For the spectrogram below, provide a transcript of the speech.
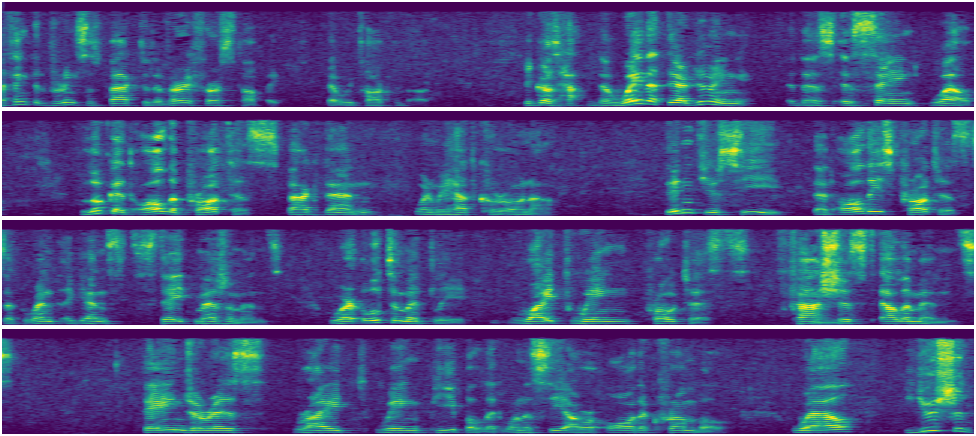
I think that brings us back to the very first topic that we talked about, because the way that they're doing this is saying, well, look at all the protests back then when we had Corona. Didn't you see that all these protests that went against state measurements were ultimately right-wing protests, fascist mm-hmm. elements, dangerous right-wing people that want to see our order crumble? Well, you should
